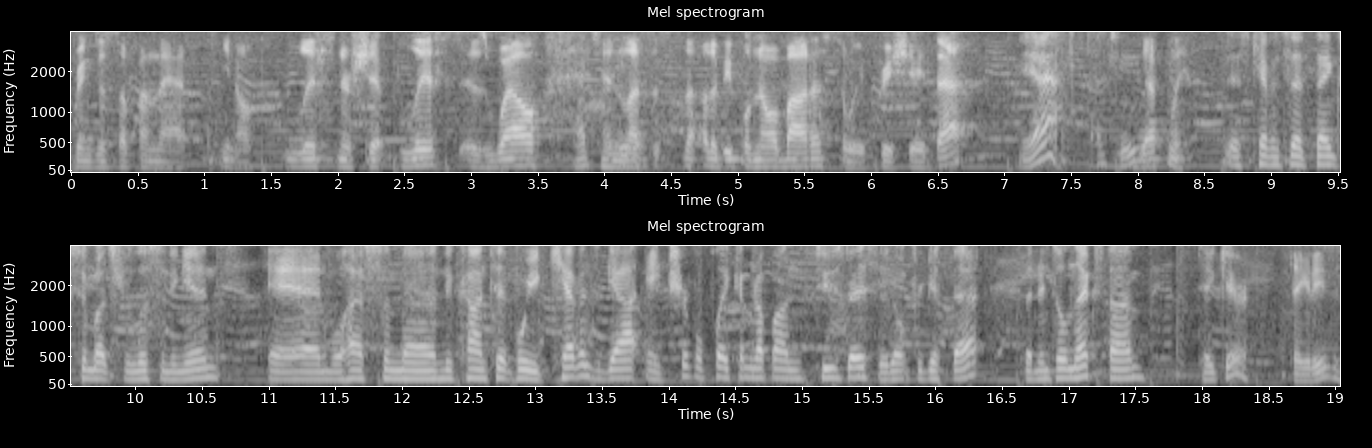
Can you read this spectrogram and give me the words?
brings us up on that you know listenership list as well absolutely. and lets us other people know about us so we appreciate that yeah absolutely definitely as kevin said thanks so much for listening in and we'll have some uh, new content for you. Kevin's got a triple play coming up on tuesday so don't forget that. But until next time take care. Take it easy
